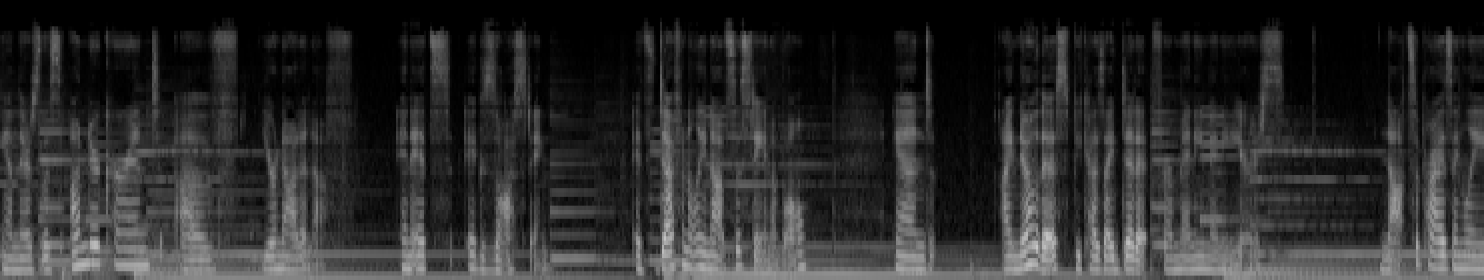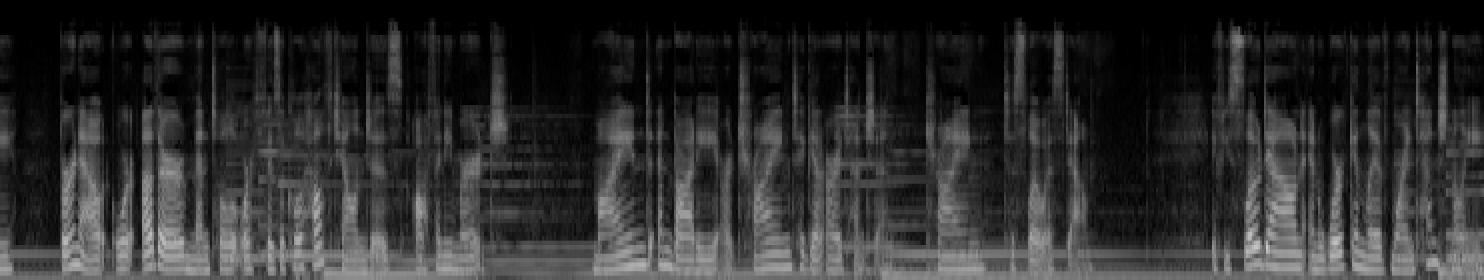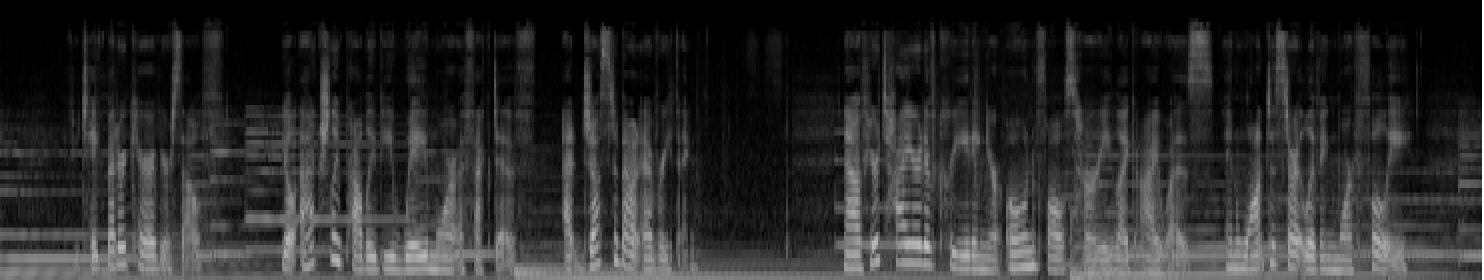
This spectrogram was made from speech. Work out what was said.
and there's this undercurrent of you're not enough. And it's exhausting. It's definitely not sustainable. And I know this because I did it for many, many years. Not surprisingly, burnout or other mental or physical health challenges often emerge. Mind and body are trying to get our attention, trying to slow us down. If you slow down and work and live more intentionally, if you take better care of yourself, you'll actually probably be way more effective at just about everything. Now, if you're tired of creating your own false hurry like I was and want to start living more fully,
